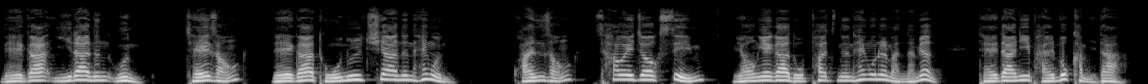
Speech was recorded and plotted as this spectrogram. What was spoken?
내가 일하는 운, 재성, 내가 돈을 취하는 행운, 관성, 사회적 쓰임, 명예가 높아지는 행운을 만나면 대단히 발복합니다.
